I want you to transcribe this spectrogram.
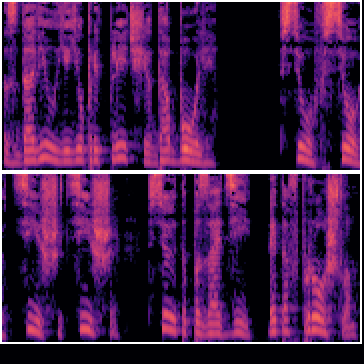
сдавил ее предплечье до боли. «Все, все, тише, тише, все это позади, это в прошлом»,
